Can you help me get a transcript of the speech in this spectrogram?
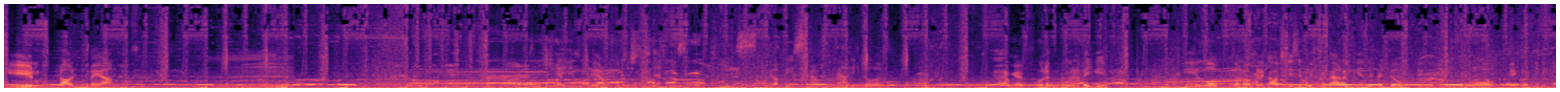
Shield on me up. Ja, visst har jag färdigt då. Jag får det på det bygget. Kilo, but I'm gonna cost you a good amount of me in the window. Big old big old big old big old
